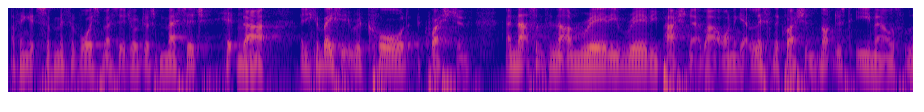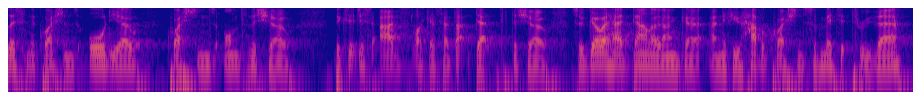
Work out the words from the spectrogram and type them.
I think it's submit a voice message or just message. Hit mm-hmm. that, and you can basically record a question. And that's something that I'm really, really passionate about. I want to get listener questions, not just emails, listener questions, audio questions onto the show because it just adds, like I said, that depth to the show. So go ahead, download Anchor, and if you have a question, submit it through there.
